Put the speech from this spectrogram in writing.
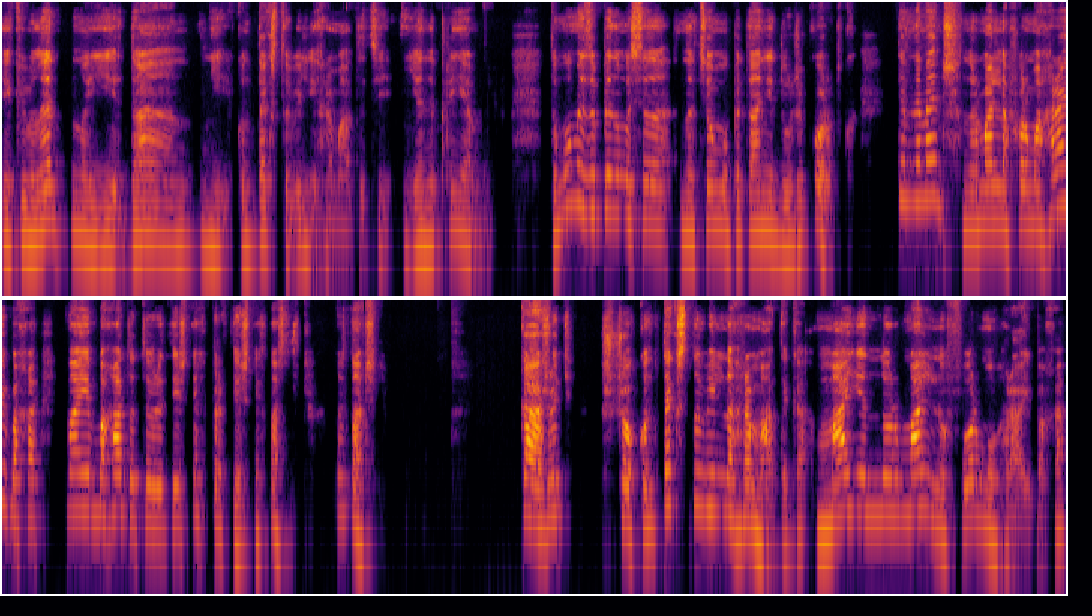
еквівалентної даній контекстовільній граматиці, є неприємною. Тому ми зупинимося на, цьому питанні дуже коротко. Тим не менш, нормальна форма Грайбаха має багато теоретичних практичних наслідків. Значення. Кажуть, що контекстно вільна граматика має нормальну форму Грайбаха,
